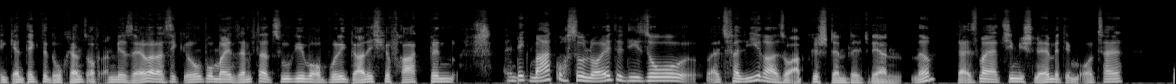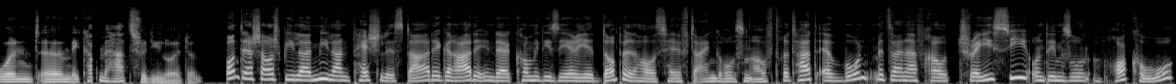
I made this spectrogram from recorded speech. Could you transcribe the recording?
ich entdeckte doch ganz oft an mir selber, dass ich irgendwo meinen Senf dazugebe, obwohl ich gar nicht gefragt bin. Und ich mag auch so Leute, die so als Verlierer so abgestempelt werden. Ne? Da ist man ja ziemlich schnell mit dem Urteil. Und ähm, ich habe ein Herz für die Leute. Und der Schauspieler Milan Peschel ist da, der gerade in der Comedy-Serie Doppelhaushälfte einen großen Auftritt hat. Er wohnt mit seiner Frau Tracy und dem Sohn Rocco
